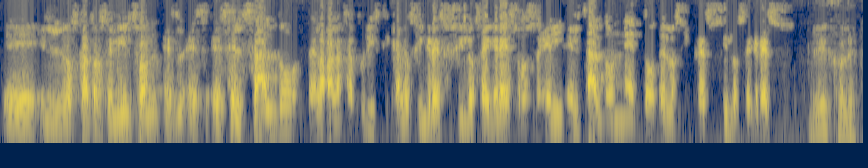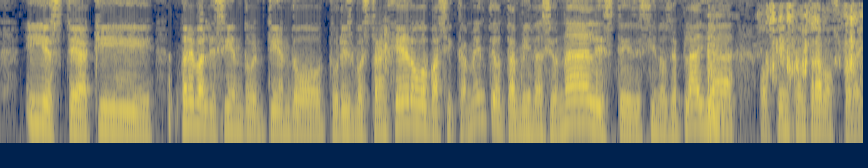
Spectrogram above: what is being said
los 14 mil son es, es, el saldo de la balanza turística, los ingresos y los egresos, el, el, saldo neto de los ingresos y los egresos. Híjole, y este aquí prevaleciendo, entiendo, turismo extranjero básicamente o también nacional, este destinos de playa o qué encontramos por ahí.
